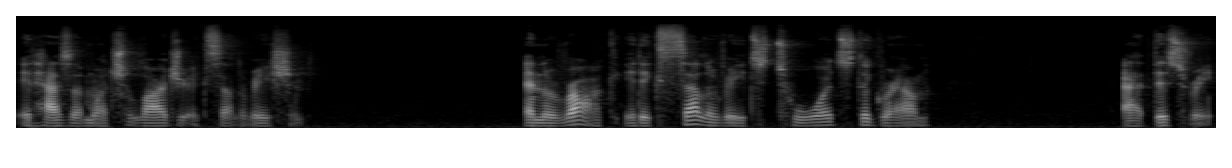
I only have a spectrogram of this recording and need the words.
it has a much larger acceleration. And the rock, it accelerates towards the ground at this rate,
